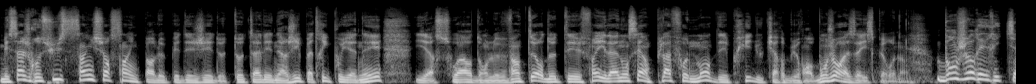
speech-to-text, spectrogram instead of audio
message reçu 5 sur 5 par le PDG de Total Énergie, Patrick Pouyanné. Hier soir, dans le 20h de TF1, il a annoncé un plafonnement des prix du carburant. Bonjour Azaïs Perronin. Bonjour Eric.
